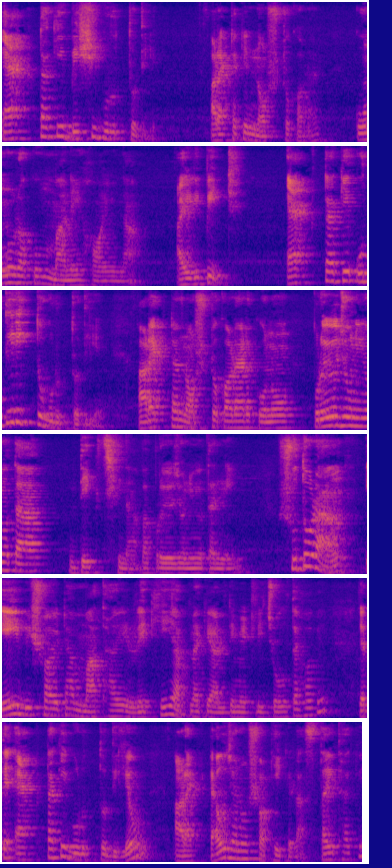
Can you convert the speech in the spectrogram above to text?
একটাকে বেশি গুরুত্ব দিয়ে আর একটাকে নষ্ট করার কোনো রকম মানে হয় না। আই রিপিট একটাকে অতিরিক্ত গুরুত্ব দিয়ে আর একটা নষ্ট করার কোনো প্রয়োজনীয়তা দেখছি না বা প্রয়োজনীয়তা নেই। সুতরাং এই বিষয়টা মাথায় রেখেই আপনাকে আলটিমেটলি চলতে হবে, যাতে একটাকে গুরুত্ব দিলেও আর একটাও যেন সঠিক রাস্তায় থাকে,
